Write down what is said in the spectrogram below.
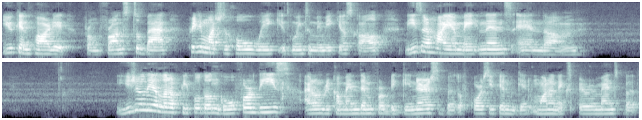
You can part it from front to back pretty much the whole wig is going to mimic your scalp. These are higher maintenance and um, usually a lot of people don't go for these. I don't recommend them for beginners but of course you can get one and experiment but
